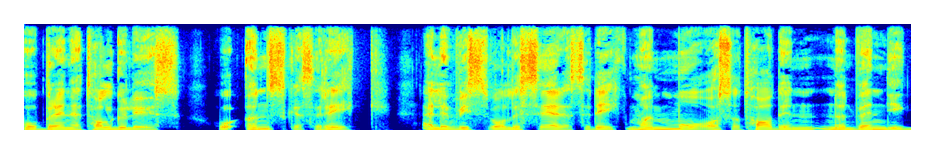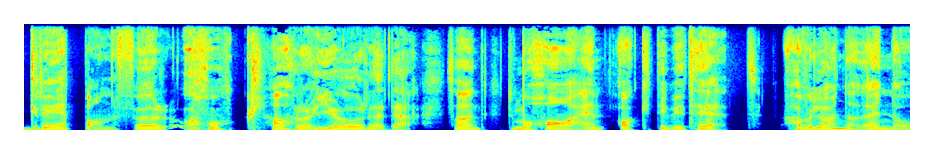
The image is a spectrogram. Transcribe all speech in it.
og brenne talgelys og ønske seg rik eller visualisere seg rik. Man må også ta de nødvendige grepene for å klare å gjøre det. Sant? Du må ha en aktivitet. Har vi landa den nå?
